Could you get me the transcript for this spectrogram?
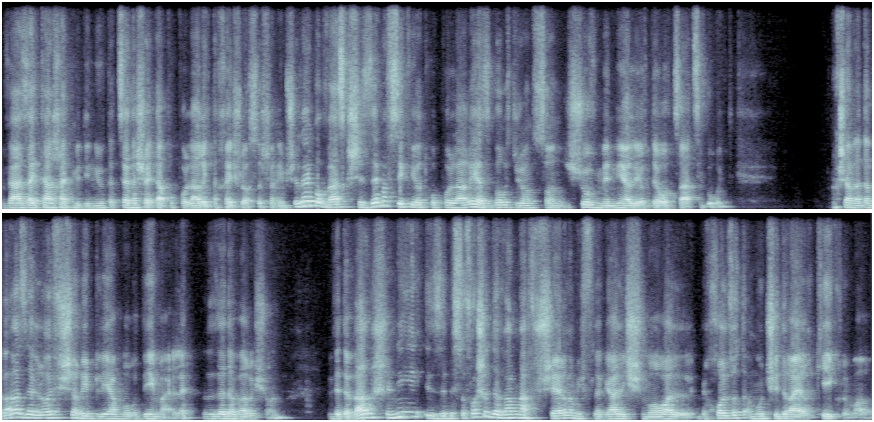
ואז הייתה לך את מדיניות הצנע שהייתה פופולרית אחרי 13 שנים של לייבור, ואז כשזה מפסיק להיות פופולרי, אז בוריס ג'ונסון שוב מניע ליותר הוצאה ציבורית. עכשיו, הדבר הזה לא אפשרי בלי המורדים האלה, זה דבר ראשון. ודבר שני, זה בסופו של דבר מאפשר למפלגה לשמור על בכל זאת עמוד שדרה ערכי, כלומר,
